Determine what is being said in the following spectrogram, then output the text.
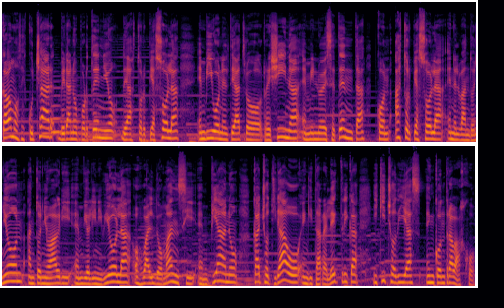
Acabamos de escuchar Verano porteño de Astor Piazzolla en vivo en el Teatro Regina en 1970 con Astor Piazzolla en el bandoneón, Antonio Agri en violín y viola, Osvaldo Mansi en piano, Cacho Tirao en guitarra eléctrica y Quicho Díaz en contrabajo.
